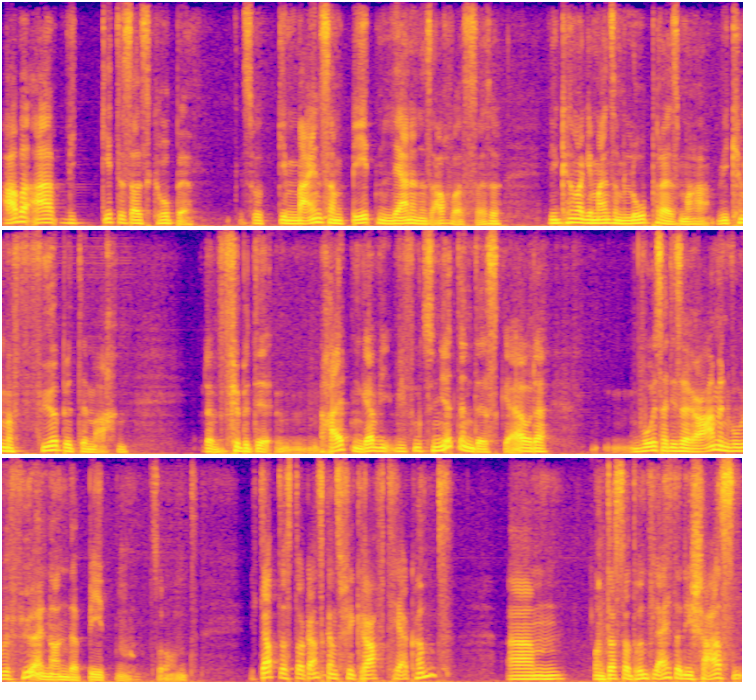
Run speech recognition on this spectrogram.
Aber auch, wie geht es als Gruppe? So gemeinsam beten, lernen ist auch was. Also, wie können wir gemeinsam Lobpreis machen? Wie können wir Fürbitte machen? Oder Fürbitte halten, gell? Wie, wie funktioniert denn das? Gell? Oder wo ist ja dieser Rahmen, wo wir füreinander beten? So, und ich glaube, dass da ganz, ganz viel Kraft herkommt ähm, und dass da drin vielleicht auch die Chance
